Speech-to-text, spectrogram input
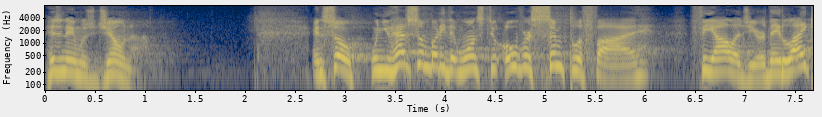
His name was Jonah. And so, when you have somebody that wants to oversimplify theology, or they like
